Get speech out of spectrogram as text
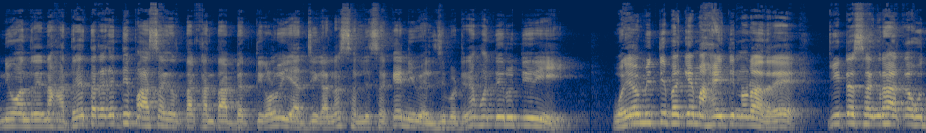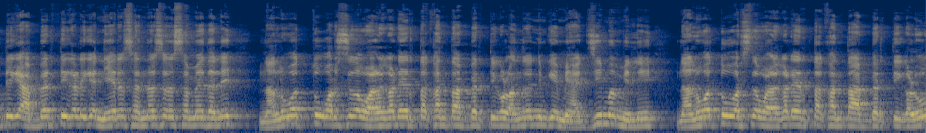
ನೀವು ಅಂದರೆ ನಾ ಹತ್ತನೇ ತರಗತಿ ಪಾಸ್ ಆಗಿರ್ತಕ್ಕಂಥ ಅಭ್ಯರ್ಥಿಗಳು ಈ ಅರ್ಜಿಗಳನ್ನು ಸಲ್ಲಿಸೋಕ್ಕೆ ನೀವು ಎಲಿಜಿಬಿಲಿಟಿನ ಹೊಂದಿರುತ್ತೀರಿ. ವಯೋಮಿತಿ ಬಗ್ಗೆ ಮಾಹಿತಿ ನೋಡಾದರೆ ಕೀಟ ಸಂಗ್ರಾಹಕ ಹುದ್ದೆಗೆ ಅಭ್ಯರ್ಥಿಗಳಿಗೆ ನೇರ ಸಂದರ್ಶನ ಸಮಯದಲ್ಲಿ ನಲವತ್ತು ವರ್ಷದ ಒಳಗಡೆ ಇರ್ತಕ್ಕಂಥ ಅಭ್ಯರ್ಥಿಗಳು ಅಂದರೆ ನಿಮಗೆ ಮ್ಯಾಕ್ಸಿಮಮ್ ಇಲ್ಲಿ ನಲವತ್ತು ವರ್ಷದ ಒಳಗಡೆ ಇರ್ತಕ್ಕಂಥ ಅಭ್ಯರ್ಥಿಗಳು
